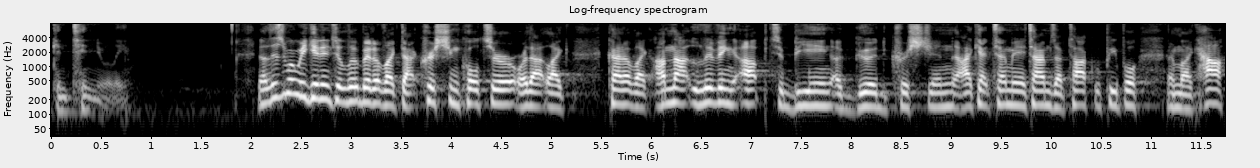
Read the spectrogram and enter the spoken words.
continually. Now, this is where we get into a little bit of like that Christian culture or that like kind of like, I'm not living up to being a good Christian. I can't tell you many times I've talked with people and I'm like, how,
